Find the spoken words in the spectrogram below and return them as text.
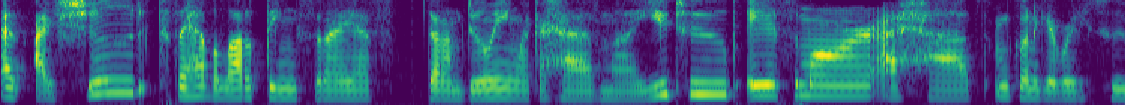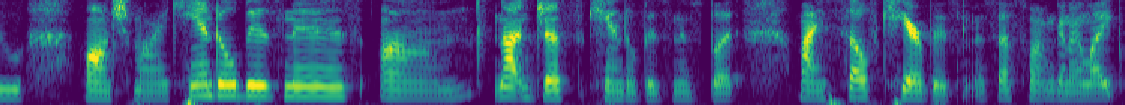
as I should because I have a lot of things that I have that I'm doing. Like I have my YouTube ASMR. I have I'm gonna get ready to launch my candle business. Um, not just the candle business, but my self care business. That's what I'm gonna like.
